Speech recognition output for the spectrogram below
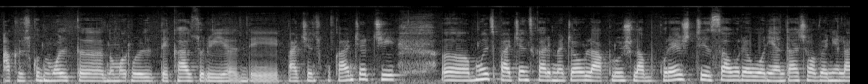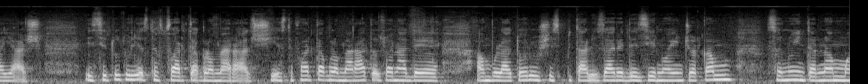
a crescut mult uh, numărul de cazuri de pacienți cu cancer, ci uh, mulți pacienți care mergeau la Cluj, la București, s-au reorientat și au venit la Iași. Institutul este foarte aglomerat și este foarte aglomerată zona de ambulatoriu și spitalizare de zi. Noi încercăm să nu internăm uh,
